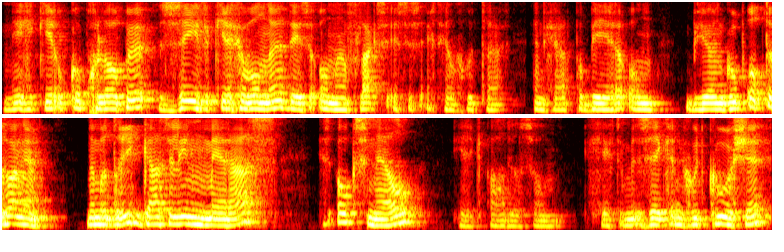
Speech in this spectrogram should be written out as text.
9 keer op kop gelopen, 7 keer gewonnen. Deze Oman Flex is dus echt heel goed daar. En gaat proberen om Björn Goep op te vangen. Nummer 3 Gasoline Meras is ook snel. Erik Adilson geeft hem zeker een goed koersje.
